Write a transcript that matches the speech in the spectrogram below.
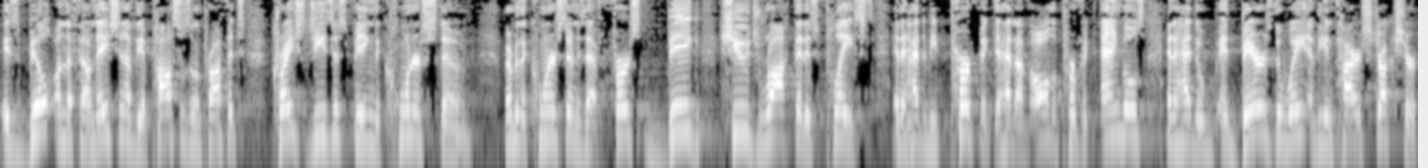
is built on the foundation of the apostles and the prophets, Christ Jesus being the cornerstone. Remember, the cornerstone is that first big, huge rock that is placed, and it had to be perfect. It had to have all the perfect angles, and it had to, it bears the weight of the entire structure.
